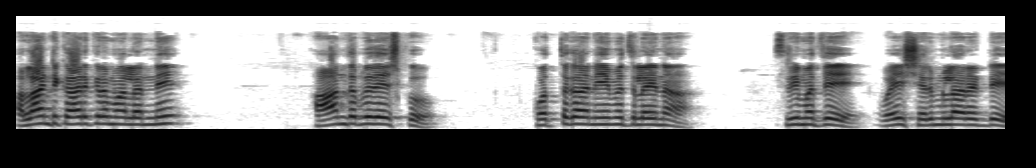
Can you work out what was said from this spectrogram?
అలాంటి కార్యక్రమాలన్నీ ఆంధ్రప్రదేశ్కు కొత్తగా నియమితులైన శ్రీమతి వై షర్మిలారెడ్డి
